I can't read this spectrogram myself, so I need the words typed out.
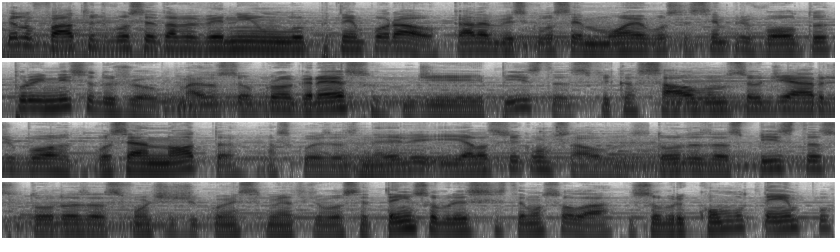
pelo fato de você estar tá vivendo em um loop temporal. Cada vez que você morre, você sempre volta pro início do jogo, mas o seu progresso de pistas fica salvo no seu diário de bordo. Você anota as coisas nele e elas ficam salvas. Todas as pistas, todas as fontes de conhecimento que você tem sobre esse sistema solar e sobre como o tempo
